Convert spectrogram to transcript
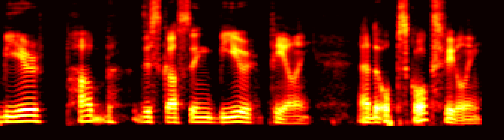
beer pub discussing beer feeling, uh, the Oppskogs feeling,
